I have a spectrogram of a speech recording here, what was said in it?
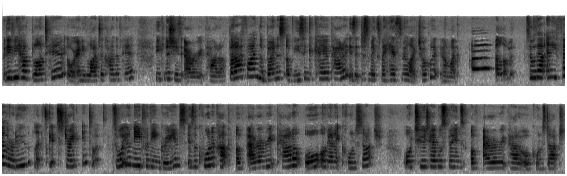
But if you have blonde hair or any lighter kind of hair, you can just use arrowroot powder. But I find the bonus of using cacao powder is it just makes my hair smell like chocolate and I'm like, I love it. So without any further ado, let's get straight into it. So what you'll need for the ingredients is a quarter cup of arrowroot powder or organic cornstarch or 2 tablespoons of arrowroot powder or cornstarch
